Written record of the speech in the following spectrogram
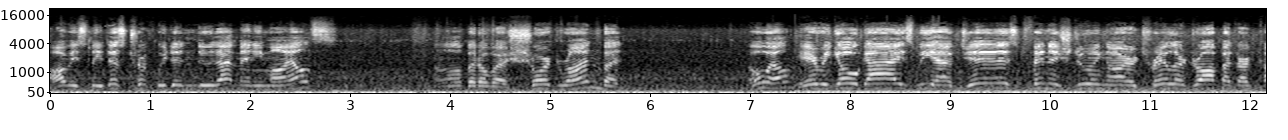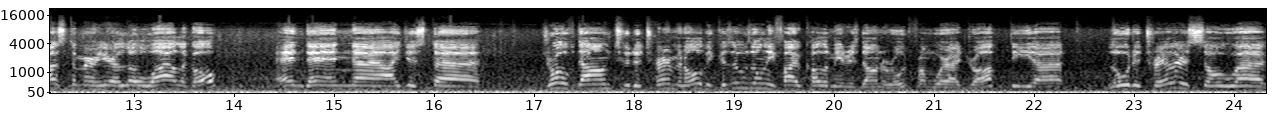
Obviously this trip we didn't do that many miles. A little bit of a short run, but oh well. Here we go guys. We have just finished doing our trailer drop at our customer here a little while ago. And then uh, I just uh, drove down to the terminal because it was only five kilometers down the road from where I dropped the uh, loaded trailers. So uh,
